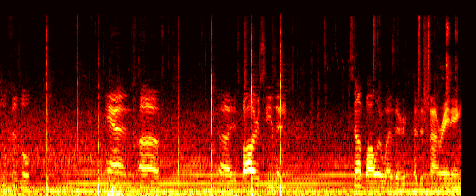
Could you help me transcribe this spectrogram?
Tizzle Fizzle. Baller season. It's not baller weather because it's not raining.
